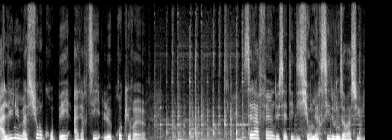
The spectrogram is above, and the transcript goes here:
à l'inhumation groupée, avertit le procureur. C'est la fin de cette édition. Merci de nous avoir suivis.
